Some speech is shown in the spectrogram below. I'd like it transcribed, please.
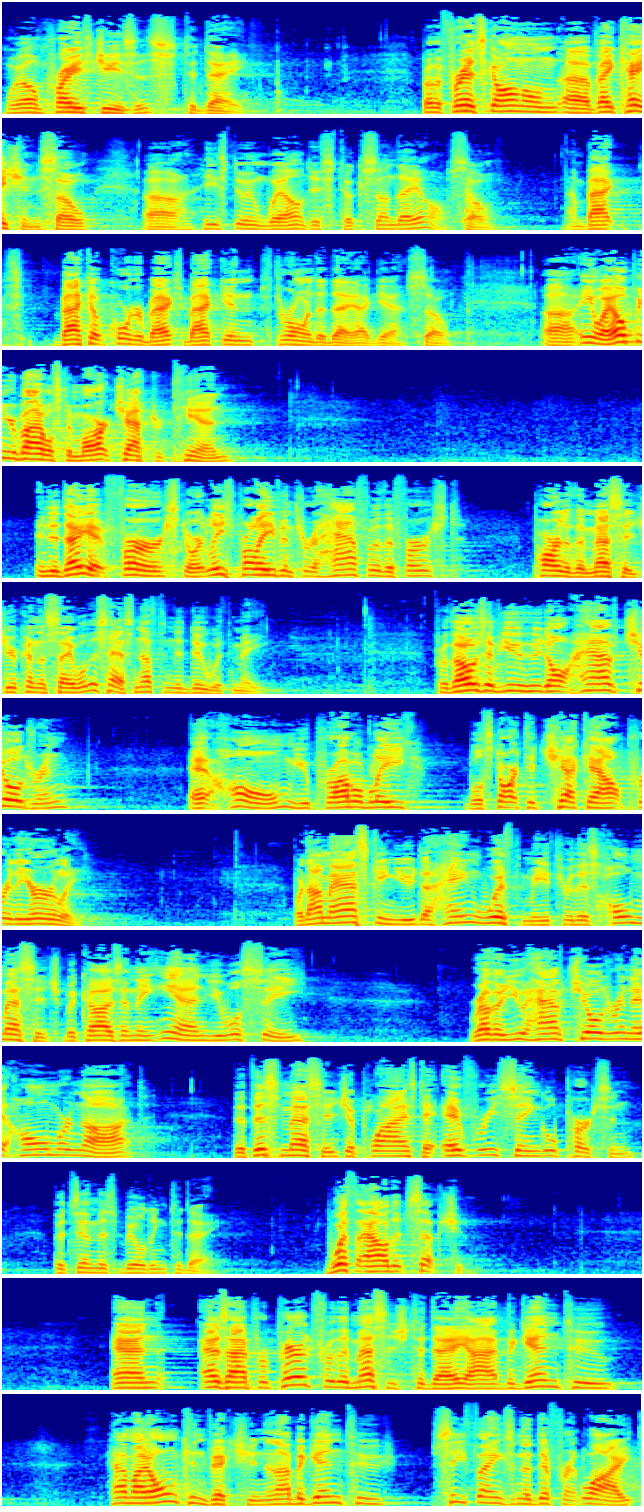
Well, praise Jesus today. Brother Fred's gone on uh, vacation, so uh, he's doing well. Just took Sunday off, so I'm back, backup quarterbacks, back in throwing today, I guess. So, uh, anyway, open your Bibles to Mark chapter 10. And today, at first, or at least probably even through half of the first part of the message, you're going to say, "Well, this has nothing to do with me." For those of you who don't have children at home, you probably will start to check out pretty early. But I'm asking you to hang with me through this whole message because in the end you will see, whether you have children at home or not, that this message applies to every single person that's in this building today, without exception. And as I prepared for the message today, I began to have my own conviction and I begin to see things in a different light.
